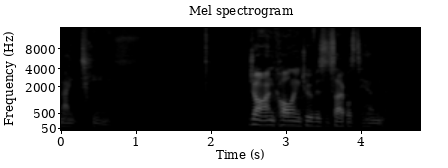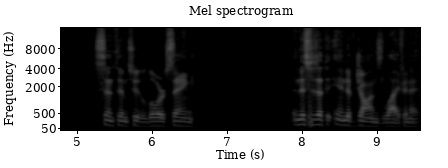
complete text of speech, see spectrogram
19. John, calling two of his disciples to him, sent them to the Lord, saying, and this is at the end of John's life, and it,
